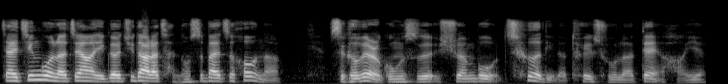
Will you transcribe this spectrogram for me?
在经过了这样一个巨大的惨痛失败之后呢，史克威尔公司宣布彻底的退出了电影行业。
